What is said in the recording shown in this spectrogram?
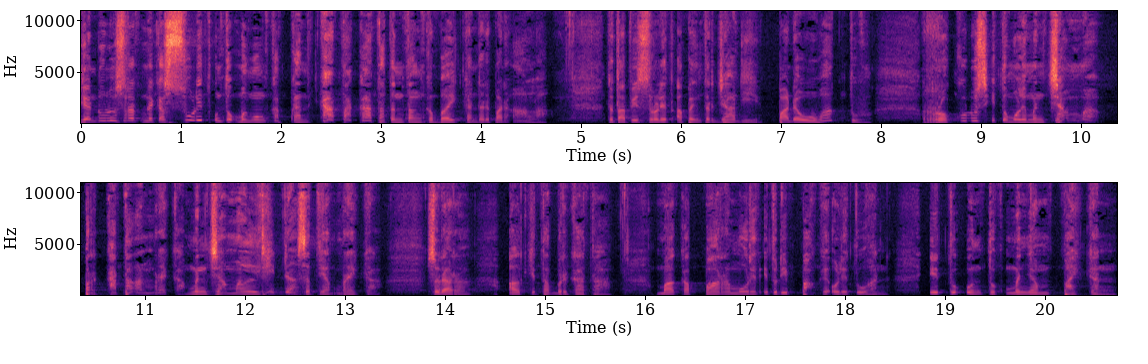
Yang dulu surat mereka sulit untuk mengungkapkan kata-kata tentang kebaikan daripada Allah. Tetapi saudara lihat apa yang terjadi pada waktu Roh Kudus itu mulai menjamah perkataan mereka, menjamah lidah setiap mereka. Saudara, Alkitab berkata, maka para murid itu dipakai oleh Tuhan itu untuk menyampaikan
